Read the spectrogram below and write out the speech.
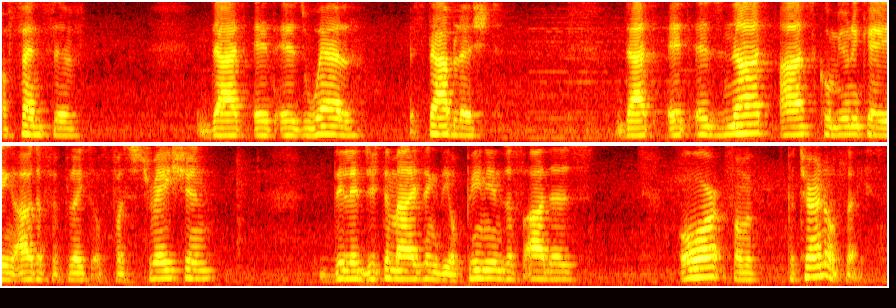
offensive, that it is well established, that it is not us communicating out of a place of frustration, delegitimizing the opinions of others, or from a paternal place,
